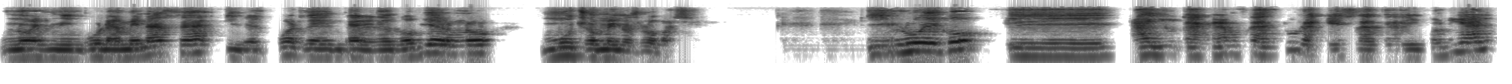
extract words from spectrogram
no es ninguna amenaza y después de entrar en el gobierno, mucho menos lo va a ser. Y luego eh, hay una gran fractura que es la territorial,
